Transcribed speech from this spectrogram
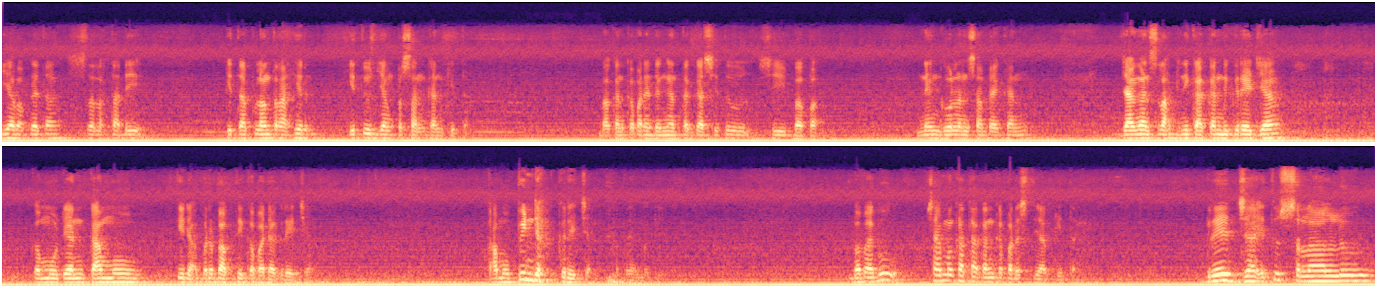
Iya Pak Pendeta, setelah tadi kita pulang terakhir, itu yang pesankan kita. Bahkan kemarin dengan tegas itu si Bapak Nenggolan sampaikan, jangan setelah dinikahkan di gereja, kemudian kamu tidak berbakti kepada gereja. Kamu pindah gereja. Bapak Ibu, saya mau katakan kepada setiap kita, gereja itu selalu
